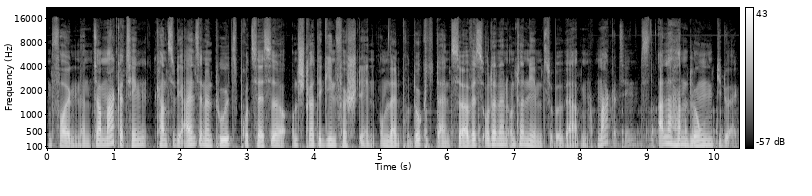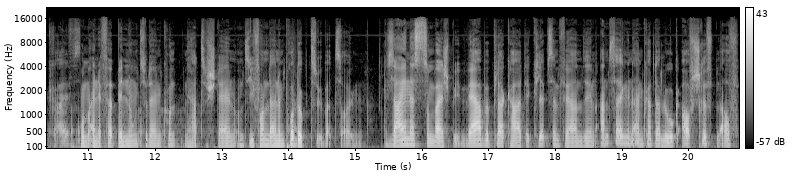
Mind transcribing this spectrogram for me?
im Folgenden. Unter Marketing kannst du die einzelnen Tools, Prozesse und Strategien verstehen, um dein Produkt, dein Service oder dein Unternehmen zu bewerben. Marketing ist alle Handlungen, die du ergreifst, um eine Verbindung zu deinen Kunden herzustellen und sie von deinem Produkt zu überzeugen. Seien es zum Beispiel Werbeplakate, Clips im Fernsehen, Anzeigen in einem Katalog, Aufschriften auf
